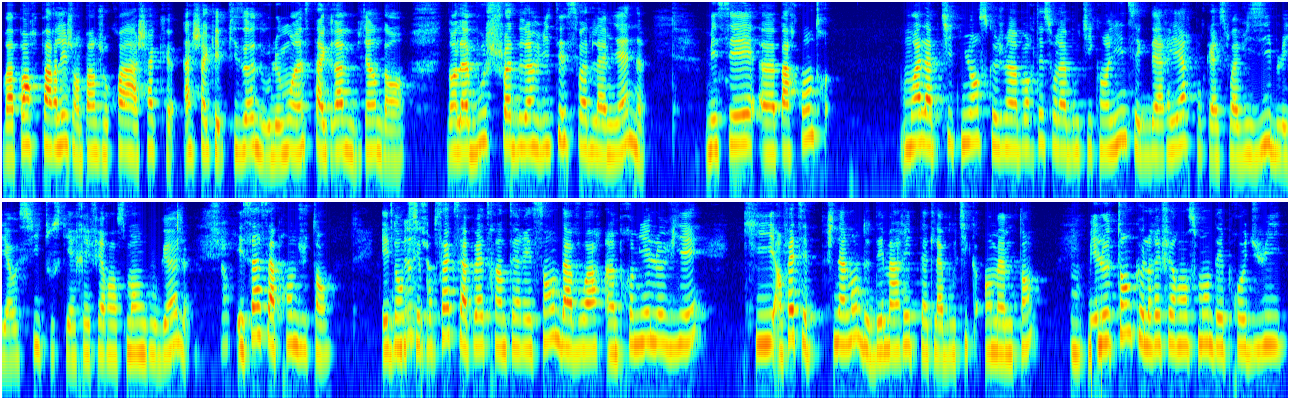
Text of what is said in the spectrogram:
On va pas en reparler. J'en parle, je crois, à chaque à chaque épisode où le mot Instagram vient dans dans la bouche, soit de l'invité, soit de la mienne. Mais c'est, euh, par contre, moi, la petite nuance que je vais apporter sur la boutique en ligne, c'est que derrière, pour qu'elle soit visible, il y a aussi tout ce qui est référencement Google. Et ça, ça prend du temps. Et donc, c'est pour ça que ça peut être intéressant d'avoir un premier levier qui, en fait, c'est finalement de démarrer peut-être la boutique en même temps. Mm. Mais le temps que le référencement des produits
